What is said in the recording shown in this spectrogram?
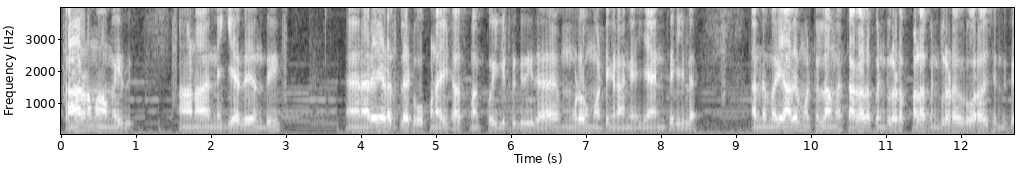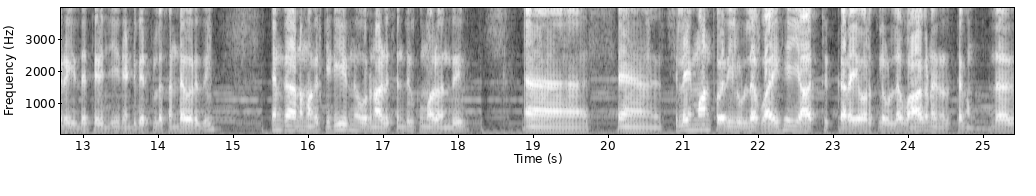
காரணமாக அமையுது. ஆனால் இன்றைக்கி அது வந்து நிறைய இடத்துல ஓப்பன் ஆகி டாஸ்மாக் போய்கிட்டு இருக்குது. இதை மூடவும் மாட்டேங்கிறாங்க. ஏன்னு தெரியல. அந்த மாதிரி அதை மட்டும் இல்லாமல் தகாத பெண்களோட பல பெண்களோட ஒரு உறவு வச்சுருந்துருக்காரு இதை தெரிஞ்சு ரெண்டு பேருக்குள்ளே சண்டை வருது. இதன் காரணமாக திடீர்னு ஒரு நாள் செந்தில்குமார் வந்து சிலைமான் பகுதியில் உள்ள வைகை ஆற்று கரையோரத்தில் உள்ள வாகன நிறுத்தகம் அதாவது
